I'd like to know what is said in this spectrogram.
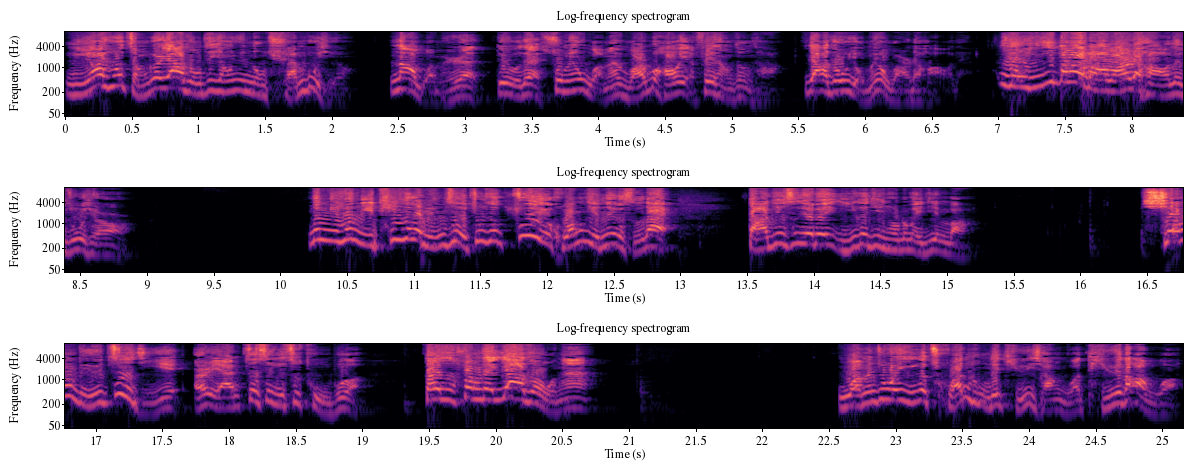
你要说整个亚洲这项运动全不行，那我们认，对不对？说明我们玩不好也非常正常。亚洲有没有玩的好的？有一大把玩的好的足球。那你说你踢这个名次，就是最黄金那个时代，打进世界杯一个进球都没进吧？相比于自己而言，这是一次突破。但是放在亚洲呢？我们作为一个传统的体育强国、体育大国，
